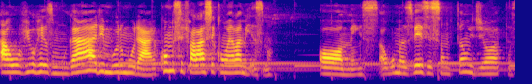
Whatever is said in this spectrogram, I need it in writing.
a ouviu resmungar e murmurar, como se falasse com ela mesma homens, algumas vezes são tão idiotas.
